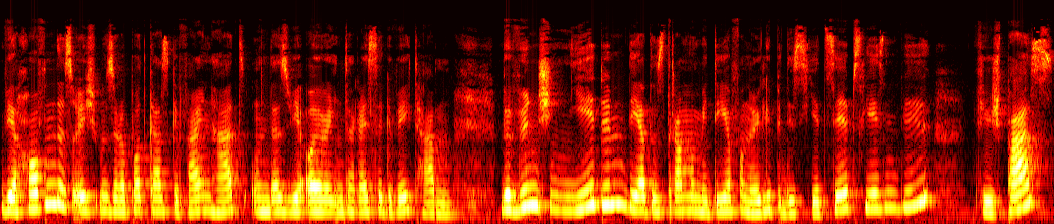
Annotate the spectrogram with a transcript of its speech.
Wir hoffen, dass euch unser Podcast gefallen hat und dass wir euer Interesse geweckt haben. Wir wünschen jedem, der das Drama mit der von Euripides jetzt selbst lesen will, viel Spaß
